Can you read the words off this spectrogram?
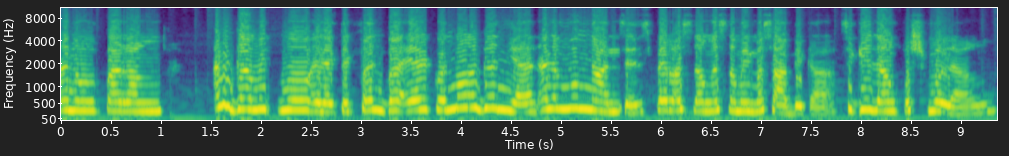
ano, parang, anong gamit mo? Electric fan ba? Aircon? Mga ganyan. Alam mo nonsense, pero as long as na may masabi ka, sige lang, push mo lang.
